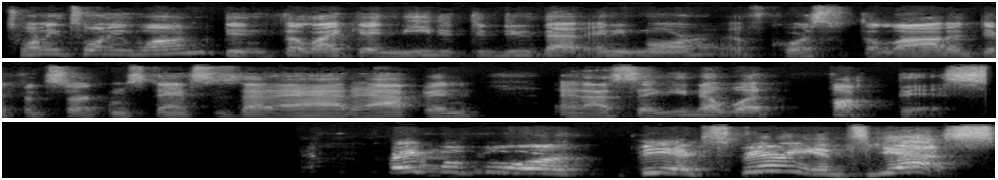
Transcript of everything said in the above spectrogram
2021 didn't feel like I needed to do that anymore. Of course, with a lot of different circumstances that I had happen. And I said, you know what? Fuck this. Grateful for the experience, yes.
